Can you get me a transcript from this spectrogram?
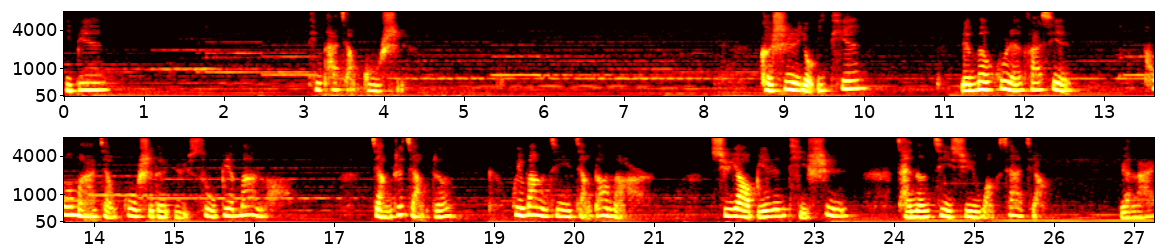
一边听他讲故事。可是有一天，人们忽然发现。托马讲故事的语速变慢了，讲着讲着，会忘记讲到哪儿，需要别人提示，才能继续往下讲。原来，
